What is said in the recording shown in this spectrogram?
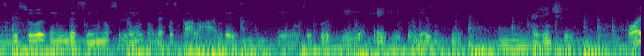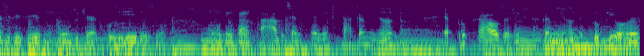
as pessoas ainda assim não se lembram dessas palavras não sei porquê, acreditam mesmo que a gente pode viver no mundo de arco-íris, no mundo encantado, sendo que a gente está caminhando é pro caos, a gente está caminhando é pro pior,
